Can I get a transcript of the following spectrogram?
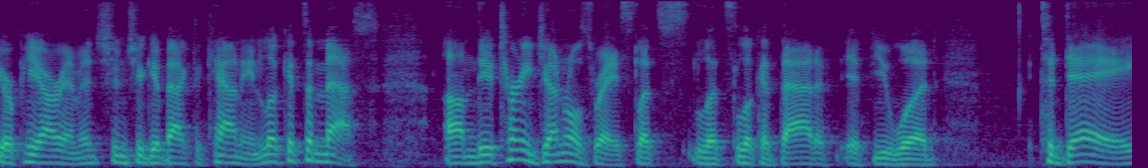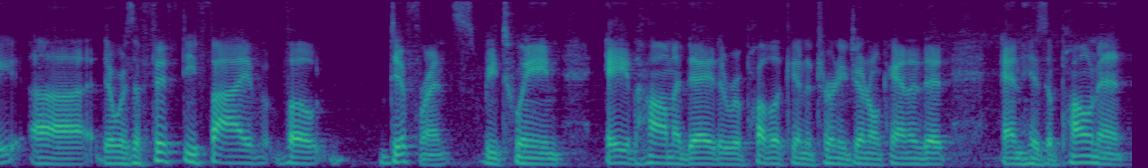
your PR image? Shouldn't you get back to counting? Look, it's a mess. Um, the Attorney General's race, let's, let's look at that if, if you would. Today, uh, there was a 55 vote difference between Abe Hamadeh, the Republican Attorney General candidate, and his opponent.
